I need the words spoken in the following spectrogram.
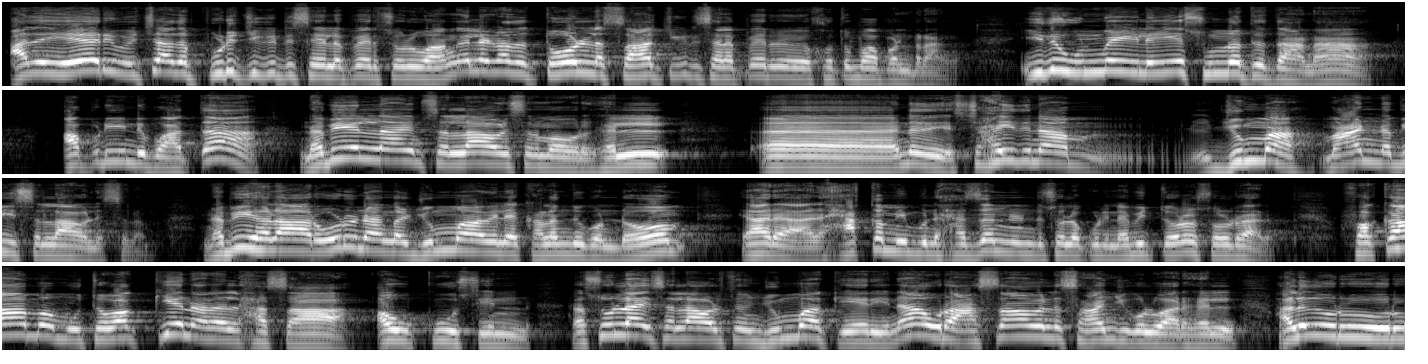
அதை ஏறி வச்சு அதை பிடிச்சிக்கிட்டு சில பேர் சொல்லுவாங்க இல்லைன்னா அதை தோளில் சாய்ச்சிக்கிட்டு சில பேர் ஹொத்துபா பண்ணுறாங்க இது உண்மையிலேயே சுண்ணத்து தானா? அப்படின்னு பார்த்தா நபியல் நாயம் சல்லா அலிஸ்லாம் அவர்கள் என்னது ஷஹீதுனா ஜும்மா மான் நபி சல்லா அலிஸ்லாம் நபிகளாரோடு நாங்கள் ஜும்மாவிலே கலந்து கொண்டோம். யார்? ஹக்கம் இபுன் ஹசன் என்று சொல்லக்கூடிய நபித்தோரர் சொல்கிறார் ஃபகாம முத்தவக்கியன் அலல் ஹசா அவு கூசின். ரசூல்லாய் சல்லா அலுவலம் ஜும்மாக்கு ஏறினா ஒரு அசாவில் சாஞ்சு கொள்வார்கள். அல்லது ஒரு ஒரு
